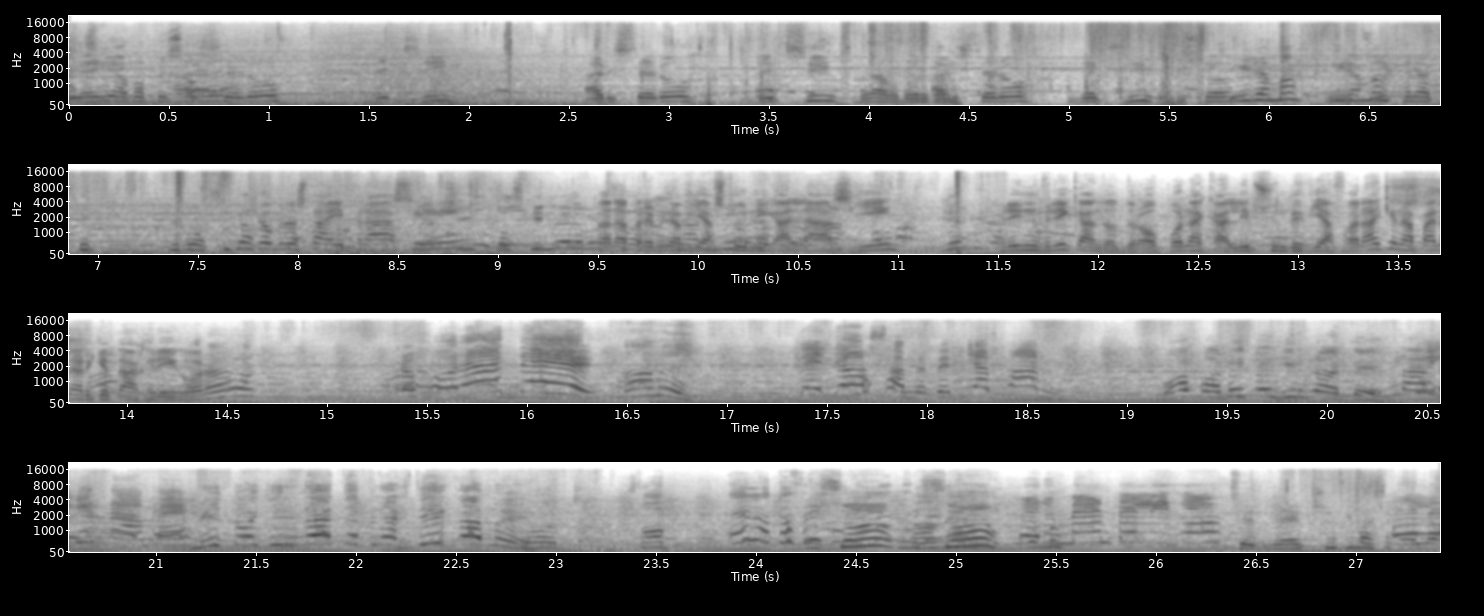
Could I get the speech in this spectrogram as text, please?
Ελένη από πίσω αριστερό, δεξί, αριστερό, δεξί, μπράβο τώρα αριστερό, δεξί, ήρεμα, ήρεμα, κρατή, λοιπόν σιγά. Πιο μπροστά οι πράσινοι. Το σκηνή είναι Τώρα μπροστά. πρέπει να βιαστούν οι γαλάζιοι. Πριν βρήκαν τον τρόπο να καλύψουν τη διαφορά και να πάνε αρκετά γρήγορα. Προχωράτε. Πάμε. Τελειώσαμε, παιδιά, πάμε. Όπα, μην το γυρνάτε. Πάμε. γυρνάμε. Μην το γυρνάτε, πνιαχτήκαμε. Έλα, το βρίσκω. Μισό, μισό. Περιμένετε λίγο. Ξεδρέξου και είμαστε καλά.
